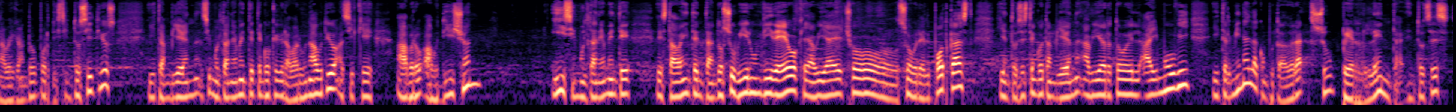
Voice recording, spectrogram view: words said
navegando por distintos sitios y también simultáneamente tengo que grabar un audio, así que abro Audition y simultáneamente estaba intentando subir un video que había hecho sobre el podcast y entonces tengo también abierto el iMovie y termina la computadora súper lenta. Entonces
